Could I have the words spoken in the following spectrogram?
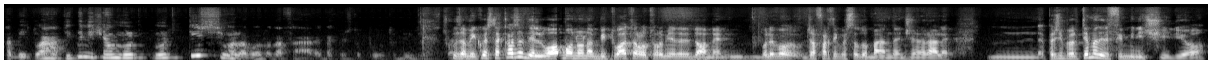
abituati. Quindi c'è un mol- moltissimo lavoro da fare da questo punto di vista. Scusami, questa cosa dell'uomo non abituato all'autonomia delle donne, volevo già farti questa domanda in generale. Per esempio, il tema del femminicidio,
